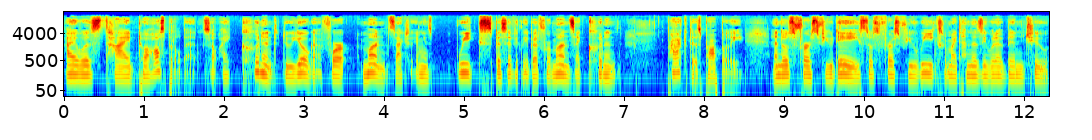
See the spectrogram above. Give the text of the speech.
I was tied to a hospital bed. So I couldn't do yoga for months, actually. I mean, weeks specifically, but for months, I couldn't practice properly. And those first few days, those first few weeks, where my tendency would have been to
